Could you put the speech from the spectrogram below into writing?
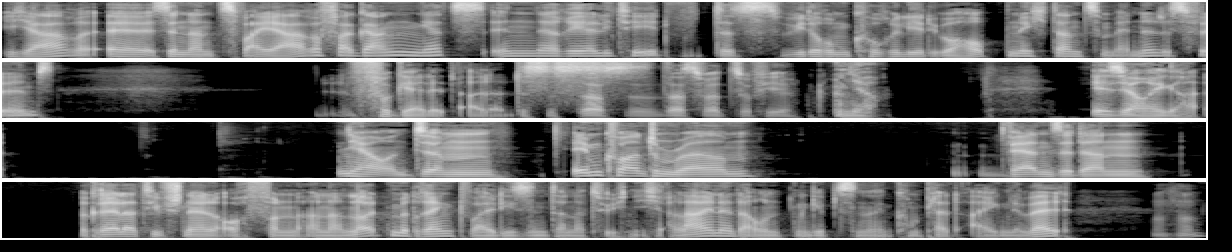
Jahre, äh, sind dann zwei Jahre vergangen jetzt in der Realität. Das wiederum korreliert überhaupt nicht dann zum Ende des Films. Forget it, Alter. Das ist. Das, das wird zu viel. Ja. Ist ja auch egal. Ja, und ähm, im Quantum Realm werden sie dann relativ schnell auch von anderen Leuten bedrängt, weil die sind dann natürlich nicht alleine. Da unten gibt es eine komplett eigene Welt. Mhm.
